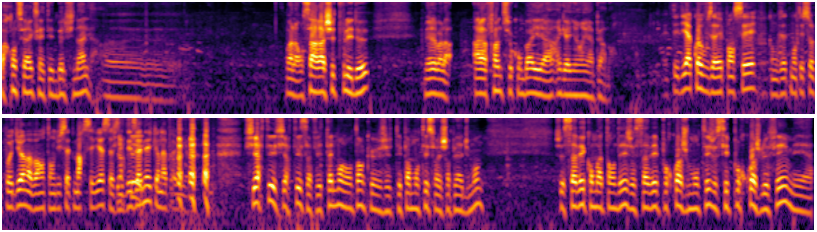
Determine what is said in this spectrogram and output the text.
Par contre, c'est vrai que ça a été une belle finale. Voilà, on s'est arrachés tous les deux. Mais voilà, à la fin de ce combat, il y a un gagnant et un perdant. T'es dit à quoi vous avez pensé quand vous êtes monté sur le podium, avoir entendu cette Marseillaise Ça fait des années qu'il n'y en a pas eu. fierté, fierté, ça fait tellement longtemps que je n'étais pas monté sur les championnats du monde. Je savais qu'on m'attendait, je savais pourquoi je montais, je sais pourquoi je le fais, mais euh,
